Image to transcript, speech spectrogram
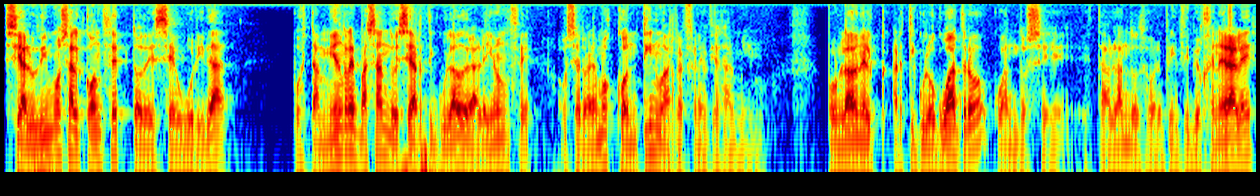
si aludimos al concepto de seguridad, pues también repasando ese articulado de la Ley 11, observaremos continuas referencias al mismo. Por un lado, en el artículo 4, cuando se está hablando sobre principios generales,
